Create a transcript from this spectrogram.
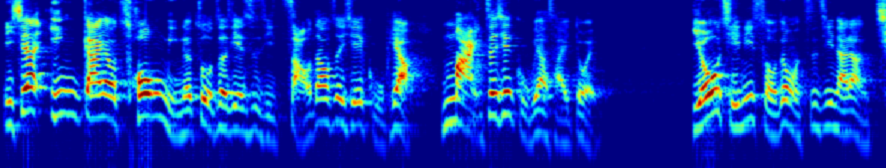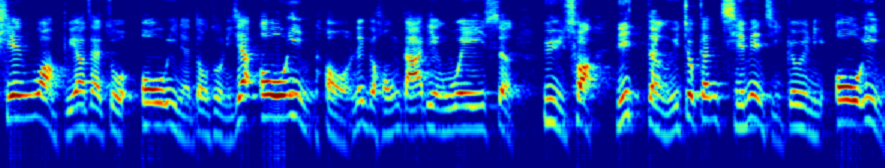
你现在应该要聪明的做这件事情，找到这些股票，买这些股票才对。尤其你手中有资金来讲，千万不要再做 all in 的动作。你现在 all in 哦，那个宏达电、威盛、裕创，你等于就跟前面几个月你 all in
